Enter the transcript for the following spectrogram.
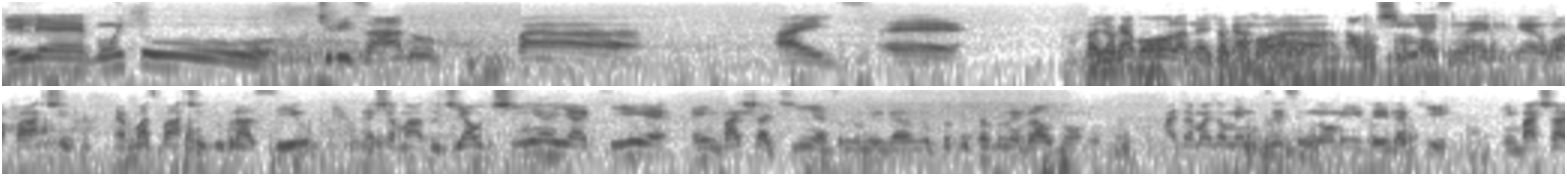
ele é muito utilizado para as é, para jogar bola, né? Jogar bola altinhas, né? É uma parte, em algumas partes do Brasil é chamado de altinha e aqui é, é embaixadinha, se eu não me engano, estou tentando lembrar o nome, mas é mais ou menos esse nome dele aqui. Embaixa,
